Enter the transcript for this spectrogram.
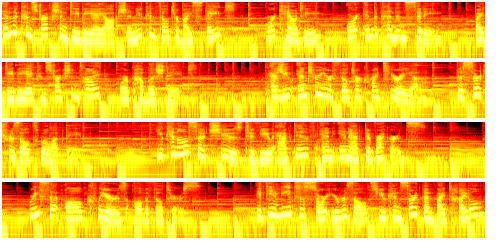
In the Construction DBA option, you can filter by state or county or independent city by DBA construction type or publish date. As you enter your filter criteria, the search results will update. You can also choose to view active and inactive records. Reset All clears all the filters. If you need to sort your results, you can sort them by title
